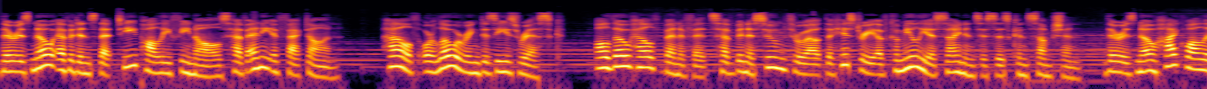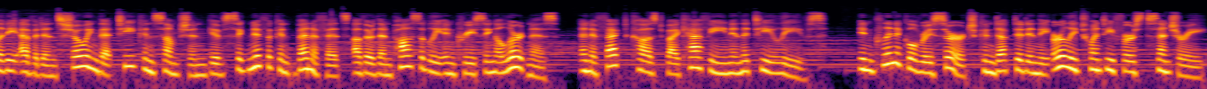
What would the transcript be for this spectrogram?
there is no evidence that tea polyphenols have any effect on health or lowering disease risk. Although health benefits have been assumed throughout the history of Camellia sinensis consumption, there is no high-quality evidence showing that tea consumption gives significant benefits other than possibly increasing alertness, an effect caused by caffeine in the tea leaves. In clinical research conducted in the early 21st century,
